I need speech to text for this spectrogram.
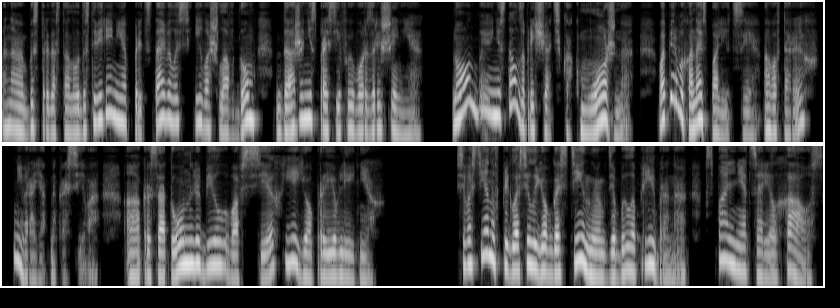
Она быстро достала удостоверение, представилась и вошла в дом, даже не спросив его разрешения. Но он бы и не стал запрещать, как можно. Во-первых, она из полиции, а во-вторых, невероятно красиво. А красоту он любил во всех ее проявлениях. Севастьянов пригласил ее в гостиную, где было прибрано. В спальне царил хаос.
